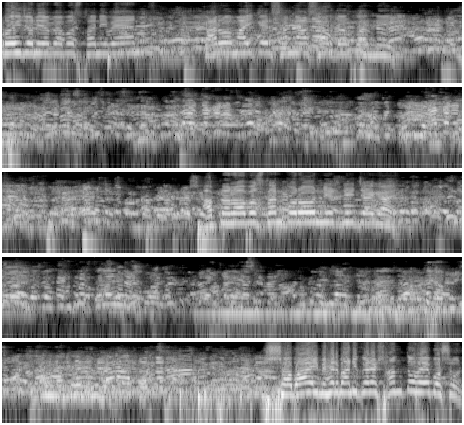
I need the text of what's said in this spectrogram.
প্রয়োজনীয় ব্যবস্থা নেবেন। কারও মাইকের সামনে আসার দরকার নেই। আপনারা অবস্থান করুন নিজ নিজ জায়গায়। সবাই মেহরবানি করে শান্ত হয়ে বসুন,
